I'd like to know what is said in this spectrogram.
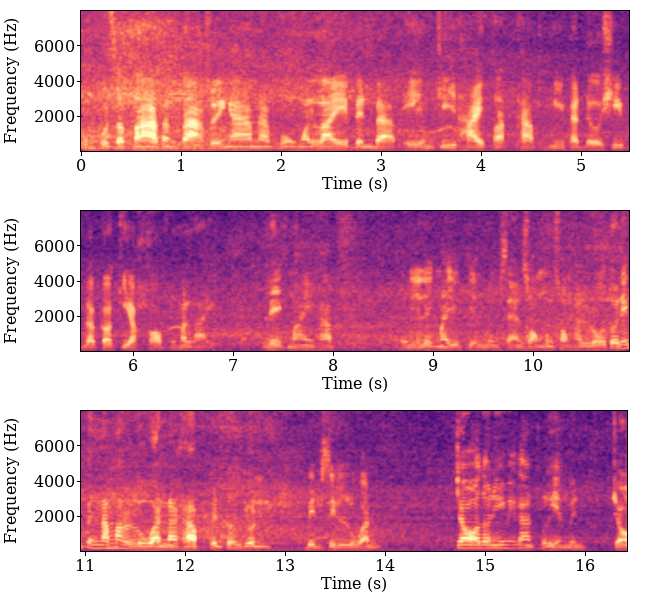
ปุ่มพุทสตาร์ต่างๆ สวยงามนะพวงมาลัยเป็นแบบ AMG ท้ายตัดครับ มี paddle shift แล้วก็เกียร์คอพวงมาลัยเลขไม่ครับ ตัวนี้เลขไม่อยู่เพียง 1 2 2 0 0 0 โล ตัวนี้เป็นน้ำมันล้วนนะครับ เป็นเครื่องยนต์เบนซินล้วน จอตัวนี้มีการเปลี่ยนเป็นจอ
